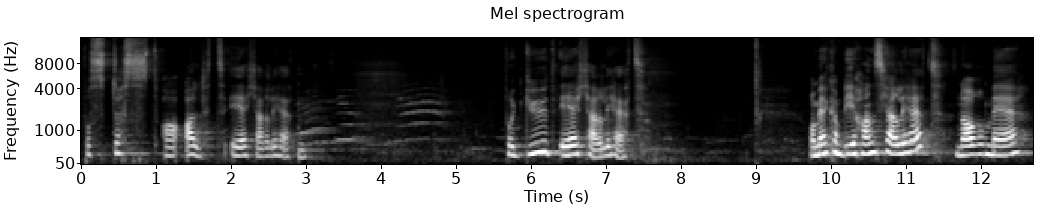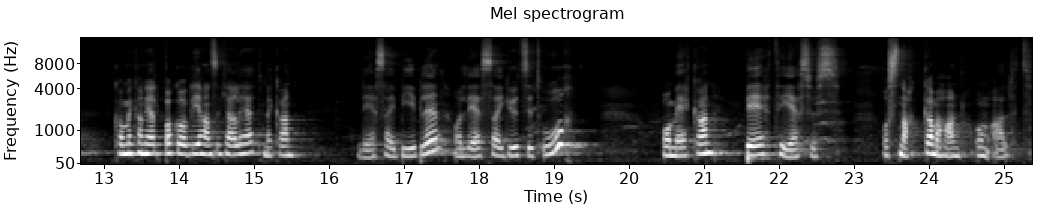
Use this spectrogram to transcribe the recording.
For størst av alt er kjærligheten. For Gud er kjærlighet. Og vi kan bli hans kjærlighet når vi Hva kan hjelpe oss å bli hans kjærlighet? Vi kan lese i Bibelen og lese i Guds ord. og vi kan be til Jesus og snakke med han om alt.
